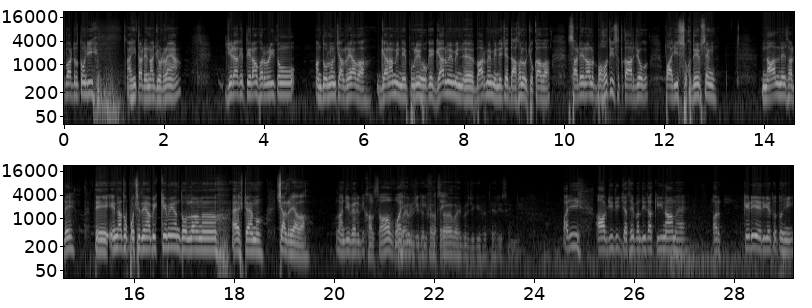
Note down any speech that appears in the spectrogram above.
ਬਾਰਡਰ ਤੋਂ ਜੀ ਅਸੀਂ ਤੁਹਾਡੇ ਨਾਲ ਜੁੜ ਰਹੇ ਹਾਂ। ਜਿਹੜਾ ਕਿ 13 ਫਰਵਰੀ ਤੋਂ ਅੰਦੋਲਨ ਚੱਲ ਰਿਹਾ ਵਾ 11 ਮਹੀਨੇ ਪੂਰੇ ਹੋ ਕੇ 11ਵੇਂ ਮਹੀਨੇ ਅ, 12ਵੇਂ ਮਹੀਨੇ 'ਚ ਦਾਖਲ ਹੋ ਚੁੱਕਾ ਵਾ। ਸਾਡੇ ਨਾਲ ਬਹੁਤ ਹੀ ਸਤਿਕਾਰਯੋਗ ਭਾਜੀ ਸੁਖਦੇਵ ਸਿੰਘ ਨਾਲ ਨੇ ਸਾਡੇ ਤੇ ਇਹਨਾਂ ਤੋਂ ਪੁੱਛਦੇ ਹਾਂ ਵੀ ਕਿਵੇਂ ਅੰਦੋਲਨ ਇਸ ਟਾਈਮ ਚੱਲ ਰਿਹਾ ਵਾ। ਹਾਂਜੀ ਵਾਹਿਗੁਰੂ ਜੀ ਖਾਲਸਾ ਵਾਹਿਗੁਰੂ ਜੀ ਕੀ ਫਤਿਹ। ਵਾਹਿਗੁਰੂ ਜੀ ਕੀ ਫਤਿਹ ਹਰੀ ਸਿੰਘ ਜੀ। ਭਾਜੀ ਆਪ ਜੀ ਦੀ ਜਥੇਬੰਦੀ ਦਾ ਕੀ ਨਾਮ ਹੈ ਔਰ ਕਿਹੜੇ ਏਰੀਏ ਤੋਂ ਤੁਸੀਂ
